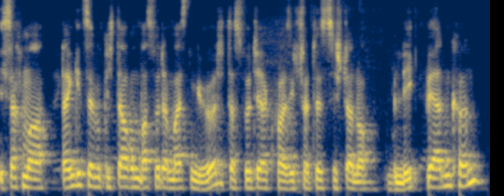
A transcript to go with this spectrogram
ich sag mal, dann geht's ja wirklich darum, was wird am meisten gehört. Das wird ja quasi statistisch dann noch belegt werden können.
